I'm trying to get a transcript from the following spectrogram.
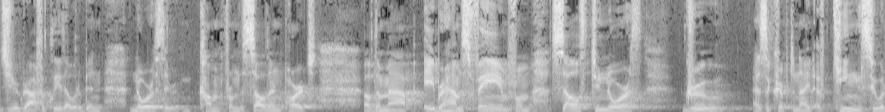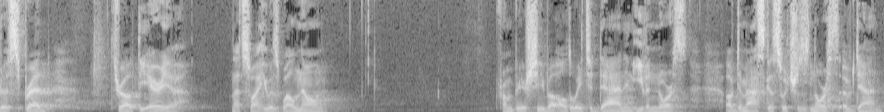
Geographically, that would have been north. It would come from the southern part of the map. Abraham's fame from south to north grew as a kryptonite of kings who would have spread throughout the area. That's why he was well known. From Beersheba all the way to Dan and even north of Damascus, which was north of Dan.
